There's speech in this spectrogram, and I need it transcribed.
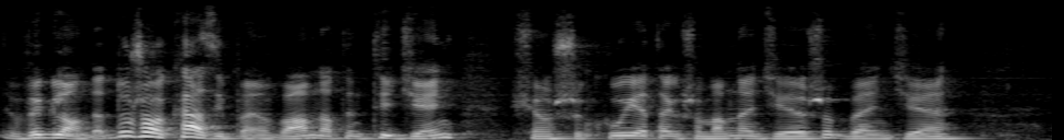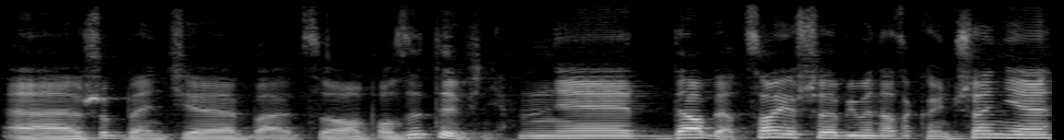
wygląda. Dużo okazji, powiem Wam, na ten tydzień się szykuje, także mam nadzieję, że będzie, e, że będzie bardzo pozytywnie. E, dobra, co jeszcze robimy na zakończenie?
